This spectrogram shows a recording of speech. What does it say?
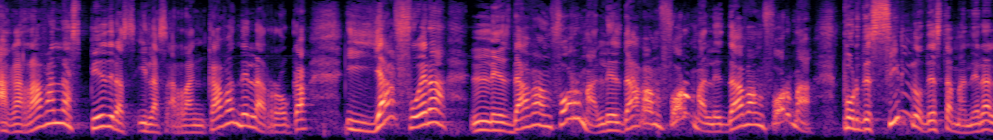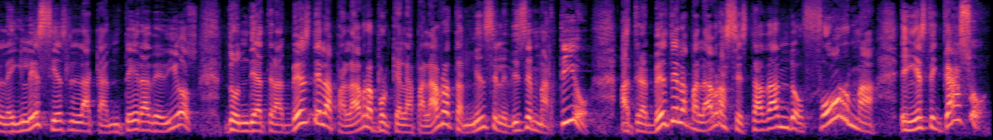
agarraban las piedras y las arrancaban de la roca y ya fuera les daban forma, les daban forma, les daban forma. Por decirlo de esta manera, la iglesia es la cantera de Dios, donde a través de la palabra, porque a la palabra también se le dice martillo, a través de la palabra se está dando forma, en este caso,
